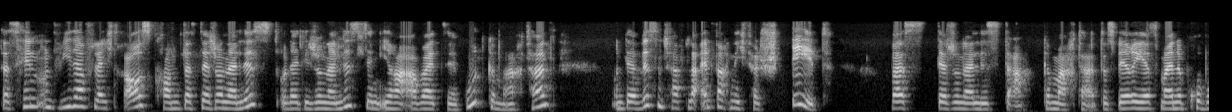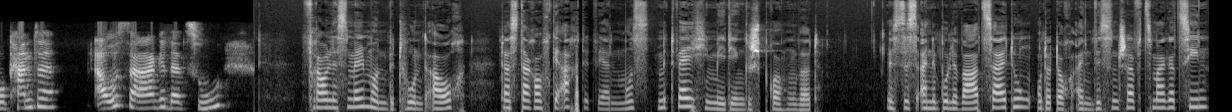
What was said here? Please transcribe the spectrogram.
dass hin und wieder vielleicht rauskommt, dass der Journalist oder die Journalistin ihre Arbeit sehr gut gemacht hat und der Wissenschaftler einfach nicht versteht, was der Journalist da gemacht hat. Das wäre jetzt meine provokante Aussage dazu. Frau Les-Melmon betont auch, dass darauf geachtet werden muss, mit welchen Medien gesprochen wird. Ist es eine Boulevardzeitung oder doch ein Wissenschaftsmagazin?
